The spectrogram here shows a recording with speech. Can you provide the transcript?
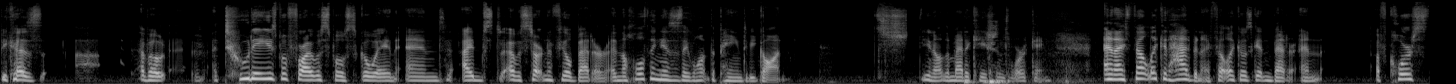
because uh, about uh, two days before I was supposed to go in, and I'd, I was starting to feel better. And the whole thing is, is they want the pain to be gone. You know, the medication's working. And I felt like it had been. I felt like I was getting better. And of course,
